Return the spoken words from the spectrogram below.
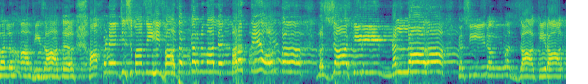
والحافظات۔ اپنے جسماں دی حفاظت کرن والے مرد تے عورتاں والذاکرین اللہ کثیرا والذاکرات۔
